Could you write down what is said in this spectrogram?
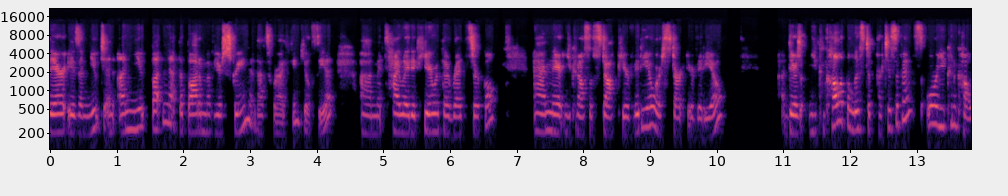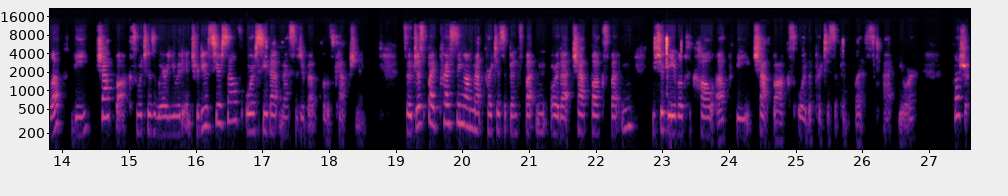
There is a mute and unmute button at the bottom of your screen. That's where I think you'll see it. Um, it's highlighted here with a red circle. And there you can also stop your video or start your video. Uh, there's, you can call up a list of participants or you can call up the chat box, which is where you would introduce yourself or see that message about closed captioning. So just by pressing on that participants button or that chat box button, you should be able to call up the chat box or the participant list at your pleasure.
